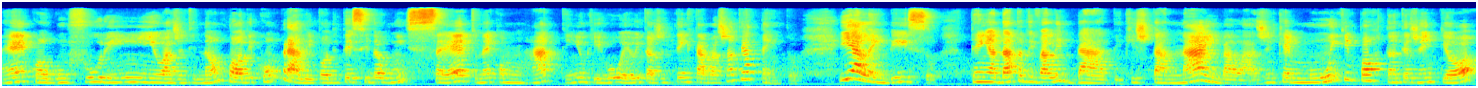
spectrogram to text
né, com algum furinho, a gente não pode comprar. Ali pode ter sido algum inseto, né, como um ratinho que roeu, então a gente tem que estar bastante atento. E além disso, tem a data de validade que está na embalagem, que é muito importante a gente, ó,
